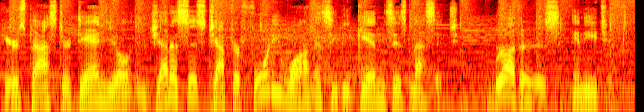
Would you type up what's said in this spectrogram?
here's Pastor Daniel in Genesis chapter 41 as he begins his message Brothers in Egypt.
